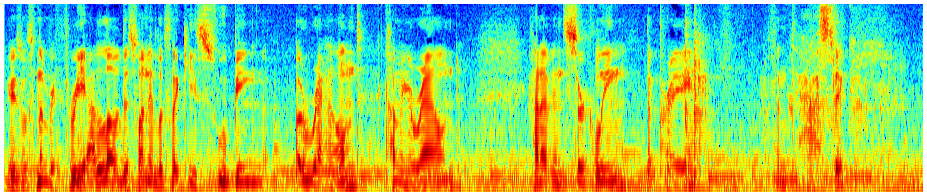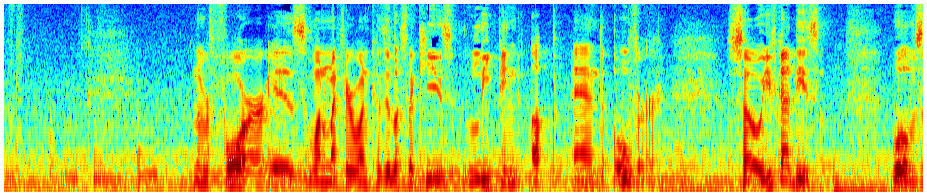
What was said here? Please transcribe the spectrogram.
Here's with number three. I love this one. It looks like he's swooping around, coming around, kind of encircling the prey. Fantastic. Number four is one of my favorite ones because it looks like he's leaping up and over. So you've got these wolves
